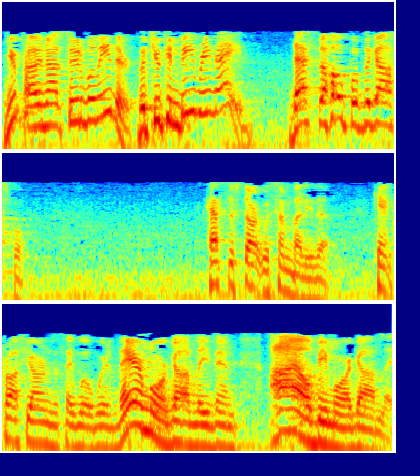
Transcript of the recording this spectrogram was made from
You're probably not suitable either, but you can be remade. That's the hope of the gospel. Has to start with somebody, though. Can't cross your arms and say, well, we're they're more godly, then I'll be more godly.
